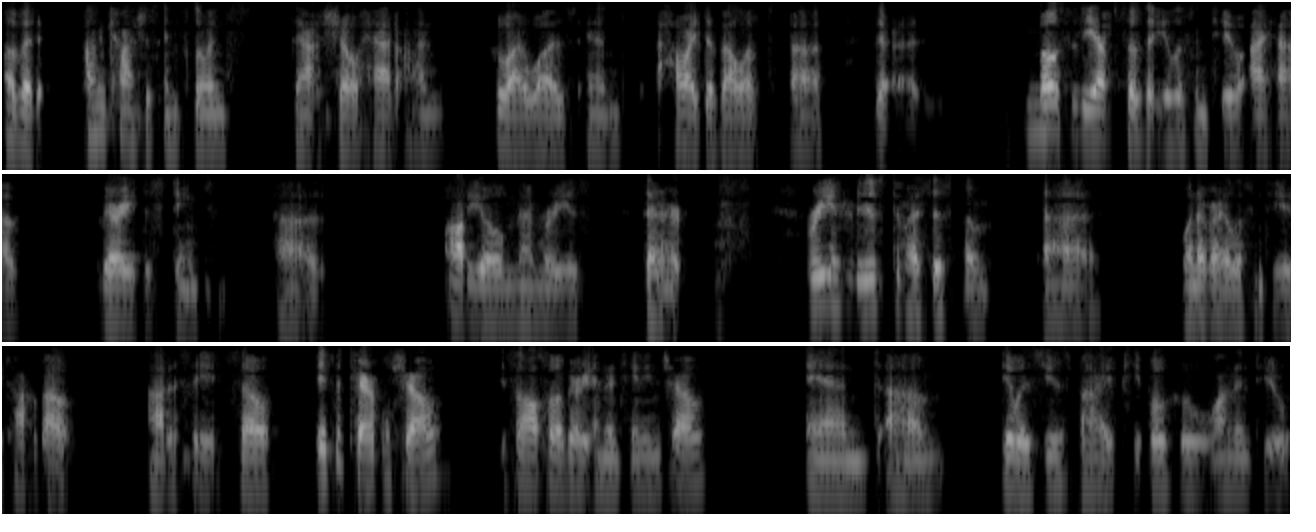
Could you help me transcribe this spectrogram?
of an unconscious influence that show had on who I was and how I developed. Uh, there, most of the episodes that you listen to, I have very distinct uh, audio memories that are reintroduced to my system uh, whenever I listen to you talk about Odyssey. So it's a terrible show. It's also a very entertaining show, and um, it was used by people who wanted to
